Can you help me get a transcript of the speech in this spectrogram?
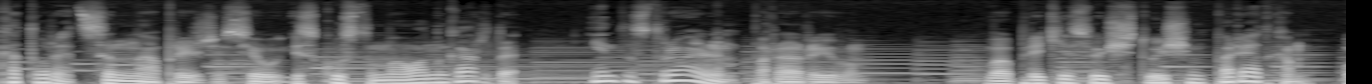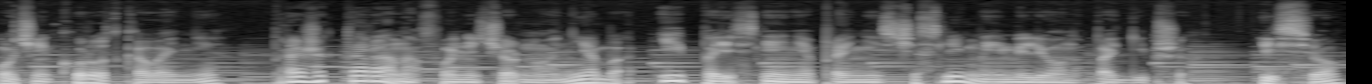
которая цена прежде всего искусством авангарда и индустриальным прорывом. Вопреки существующим порядкам, очень коротко войне, прожектора на фоне черного неба и пояснение про неисчислимые миллионы погибших – и все.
